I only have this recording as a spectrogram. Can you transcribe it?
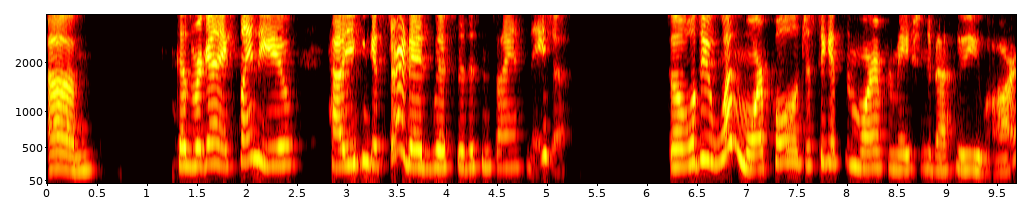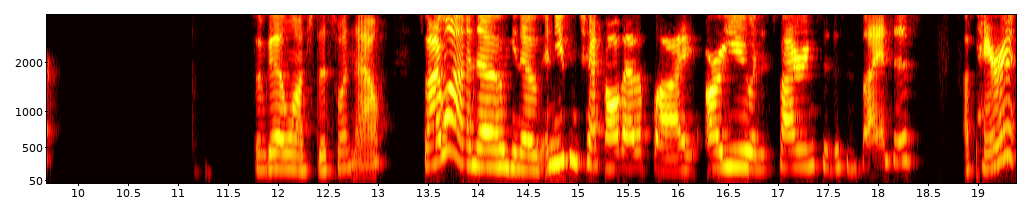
Um, because we're going to explain to you how you can get started with citizen science in Asia. So we'll do one more poll just to get some more information about who you are. So I'm going to launch this one now. So I want to know, you know, and you can check all that apply. Are you an aspiring citizen scientist, a parent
